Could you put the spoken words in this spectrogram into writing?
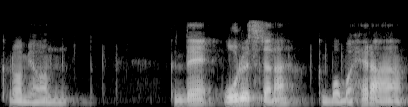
그러면. 근데 all을 쓰잖아? 그럼 뭐뭐 해라.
